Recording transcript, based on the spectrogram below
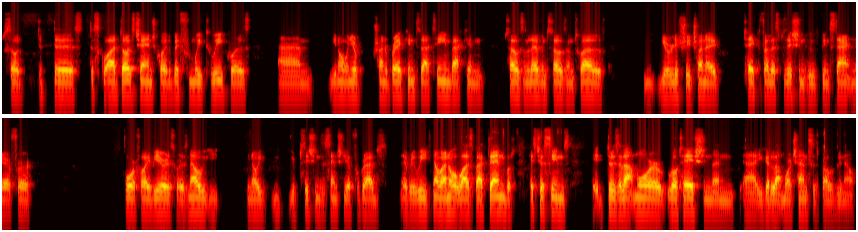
so the, the, the squad does change quite a bit from week to week, whereas um, you know when you're trying to break into that team back in 2011 2012 you're literally trying to take a fella's position who's been starting there for four or five years whereas now you, you know your position's essentially up for grabs every week now i know it was back then but it just seems it, there's a lot more rotation and uh, you get a lot more chances probably now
